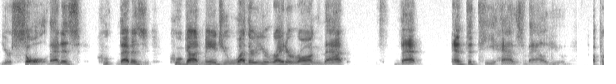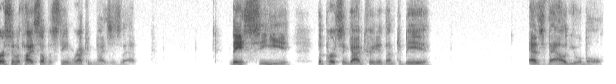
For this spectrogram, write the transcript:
your soul. That is who that is who god made you. Whether you're right or wrong that that entity has value. A person with high self-esteem recognizes that. They see the person god created them to be as valuable.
